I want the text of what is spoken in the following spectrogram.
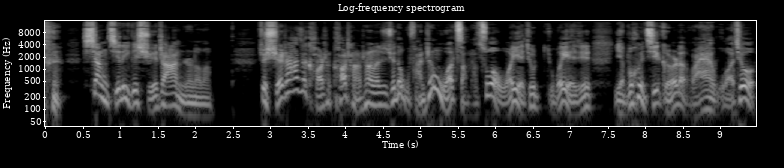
像极了一个学渣，你知道吗？就学渣在考上考场上呢，就觉得反正我怎么做我也就我也就也不会及格的，哎，我就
